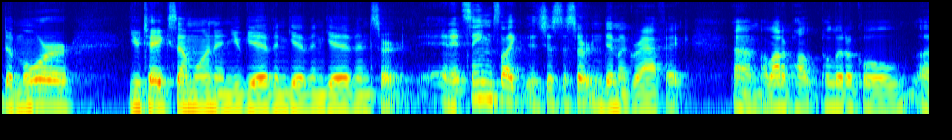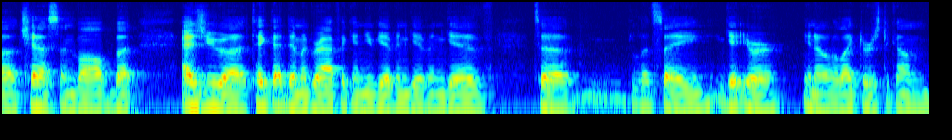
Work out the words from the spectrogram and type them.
the more you take someone and you give and give and give and certain, and it seems like it's just a certain demographic, um, a lot of po- political uh, chess involved, but as you uh, take that demographic and you give and give and give to, let's say, get your you know electors to come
